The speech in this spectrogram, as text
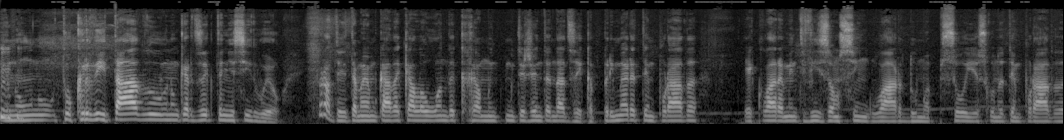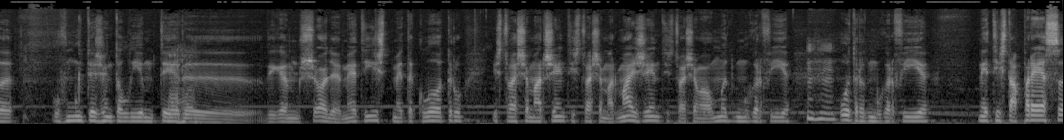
"Eu não- não- estou acreditado, não quer dizer que tenha sido eu. Pronto, e também é um bocado aquela onda que realmente muita gente anda a dizer: que a primeira temporada é claramente visão singular de uma pessoa e a segunda temporada houve muita gente ali a meter, eh, digamos, olha, mete isto, mete aquele outro, isto vai chamar gente, isto vai chamar mais gente, isto vai chamar uma demografia, outra demografia, mete isto à pressa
